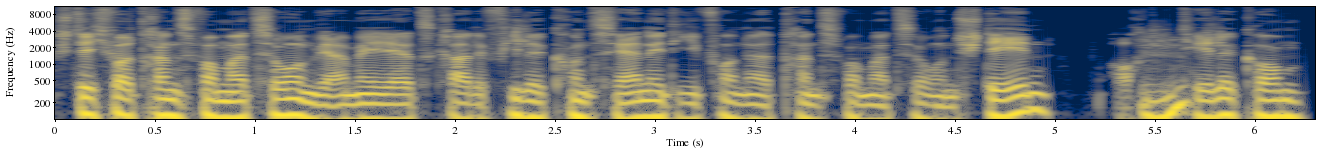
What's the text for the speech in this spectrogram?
Stichwort Transformation. Wir haben ja jetzt gerade viele Konzerne, die vor einer Transformation stehen. Auch die mhm. Telekom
